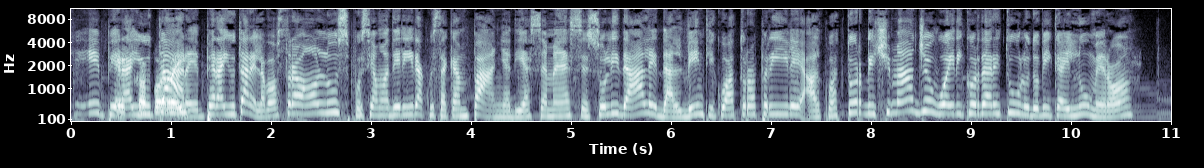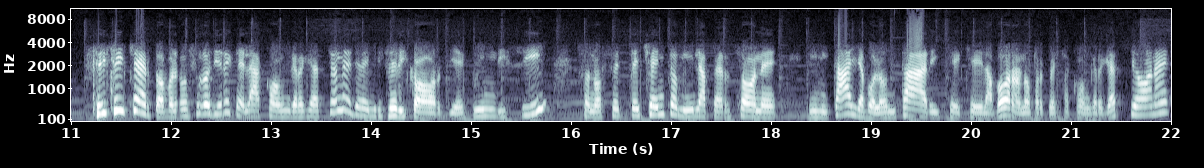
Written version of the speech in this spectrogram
che per, ecco, aiutare, per aiutare, la vostra onlus possiamo aderire a questa campagna di sms solidale dal 24 aprile al 14 maggio. Vuoi ricordare tu, Ludovica, il numero? Sì, sì, certo, volevo solo dire che la congregazione delle misericordie, quindi sì, sono 700.000 persone in Italia, volontari che, che lavorano per questa congregazione.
